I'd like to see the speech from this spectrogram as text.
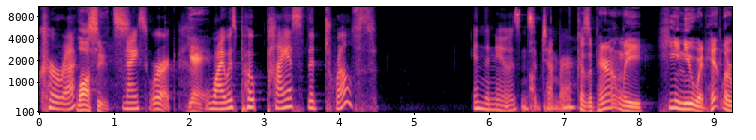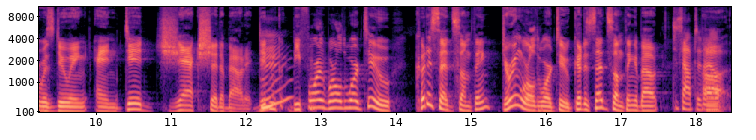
Correct. lawsuits. Nice work. Yeah. Why was Pope Pius the Twelfth in the news in September? Because apparently he knew what Hitler was doing and did jack shit about it. Didn't Mm-hmm. before World War II. Could have said something during World War II. Could have said something about Just opted uh, out.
